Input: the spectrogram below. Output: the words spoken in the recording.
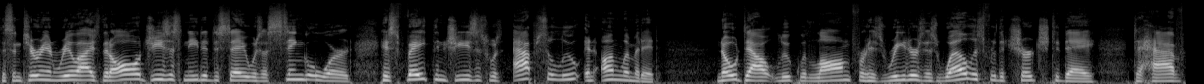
The centurion realized that all Jesus needed to say was a single word. His faith in Jesus was absolute and unlimited. No doubt Luke would long for his readers as well as for the church today to have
